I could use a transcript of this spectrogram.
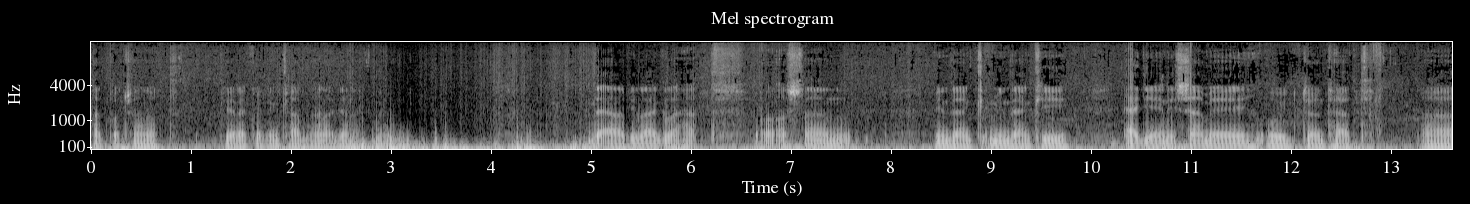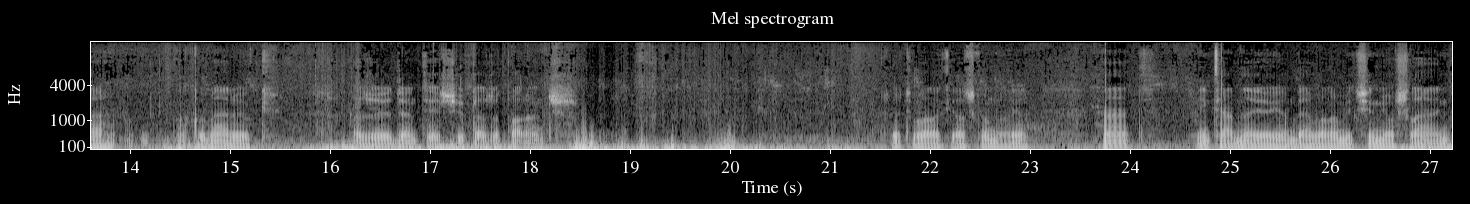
hát bocsánat, kérek, hogy inkább ne legyenek nők. De elvileg lehet. Aztán mindenki, mindenki egyéni személy úgy dönthet, akkor már ők, az ő döntésük, az a parancs. Hogyha valaki azt gondolja, hát inkább ne jöjjön be valami csinyos lány,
